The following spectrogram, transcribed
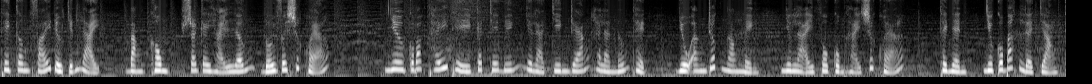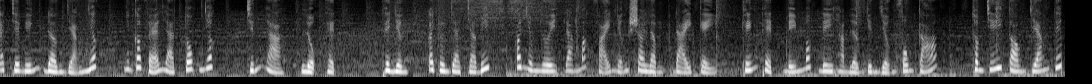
thì cần phải điều chỉnh lại, bằng không sẽ gây hại lớn đối với sức khỏe. Như cô bác thấy thì cách chế biến như là chiên rán hay là nướng thịt dù ăn rất ngon miệng nhưng lại vô cùng hại sức khỏe. Thế nên nhiều cô bác lựa chọn cách chế biến đơn giản nhất nhưng có vẻ là tốt nhất chính là luộc thịt. Thế nhưng các chuyên gia cho biết có nhiều người đang mắc phải những sai lầm đại kỵ khiến thịt bị mất đi hàm lượng dinh dưỡng vốn có, thậm chí còn gián tiếp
